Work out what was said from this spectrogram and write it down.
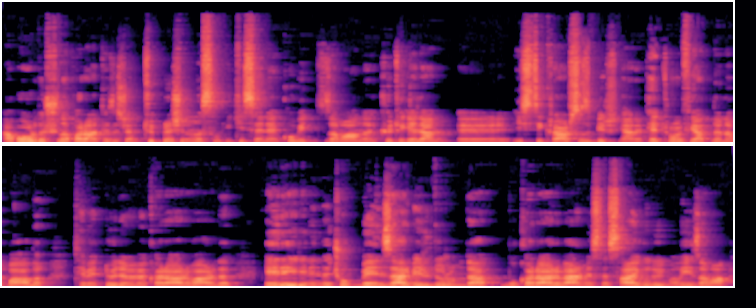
Ha, orada şuna parantez açayım. Tüpraş'ın nasıl 2 sene Covid zamanı kötü gelen e, istikrarsız bir yani petrol fiyatlarına bağlı temettü ödememe kararı vardı. Ereğli'nin de çok benzer bir durumda bu kararı vermesine saygı duymalıyız ama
